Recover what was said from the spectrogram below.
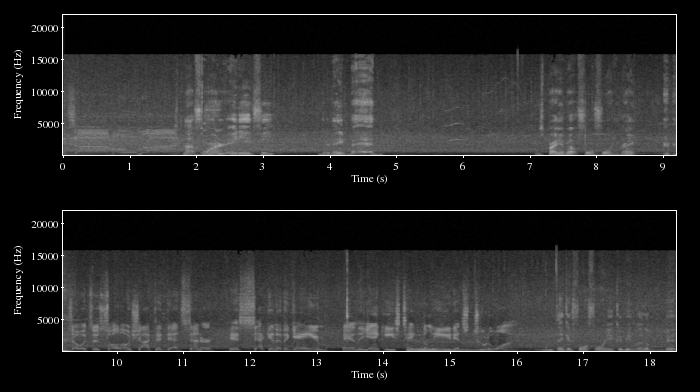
it's a home run. Not 488 feet, but it ain't bad. It's probably about 440, right? So it's a solo shot to dead center, his second of the game, and the Yankees take the lead. It's two to one. I'm thinking 440. It could be a little bit.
